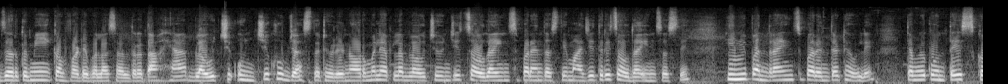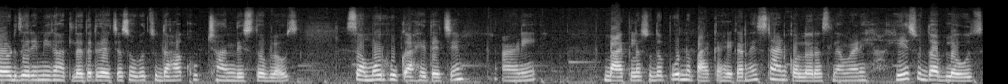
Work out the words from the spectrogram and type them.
जर तुम्ही कम्फर्टेबल असाल तर. आता ह्या ब्लाऊजची उंची खूप जास्त ठेवली नॉर्मली आपल्या ब्लाऊजची उंची चौदा इंचपर्यंत असते. माझी तरी चौदा इंच असते. ही मी पंधरा इंचपर्यंत ठेवले. त्यामुळे कोणतंही स्कर्ट जरी मी घातलं तर त्याच्यासोबत सुद्धा हा खूप छान दिसतो ब्लाऊज समोर हुक आहे त्याचे. आणि बॅकला सुद्धा पूर्ण पॅक आहे. कारण हे स्टँड कॉलर असल्यामुळे आणि हे सुद्धा ब्लाऊज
